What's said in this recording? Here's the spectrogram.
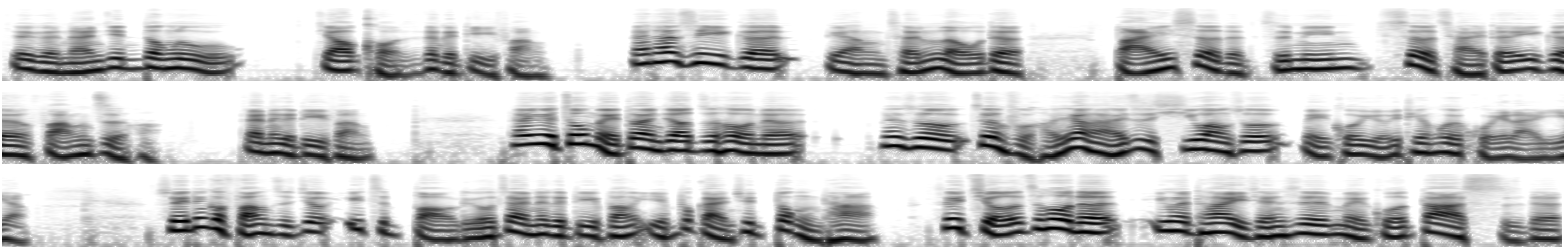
这个南京东路交口的这个地方。那它是一个两层楼的白色的殖民色彩的一个房子，哈，在那个地方。那因为中美断交之后呢，那时候政府好像还是希望说美国有一天会回来一样。所以那个房子就一直保留在那个地方，也不敢去动它。所以久了之后呢，因为它以前是美国大使的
